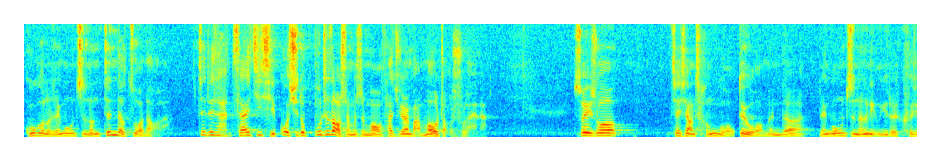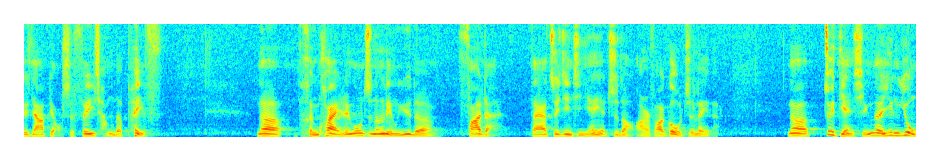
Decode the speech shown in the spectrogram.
Google 的人工智能真的做到了，这这台机器过去都不知道什么是猫，它居然把猫找出来了。所以说，这项成果对我们的人工智能领域的科学家表示非常的佩服。那很快，人工智能领域的发展，大家最近几年也知道，阿尔法 Go 之类的。那最典型的应用，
